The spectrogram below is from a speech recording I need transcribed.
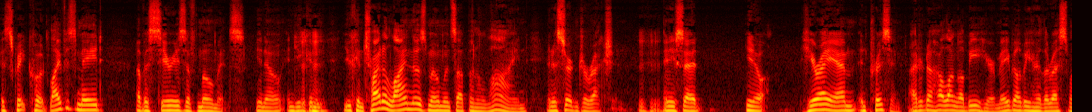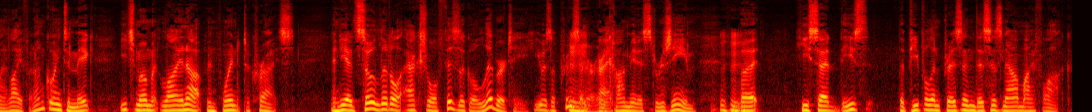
this great quote: "Life is made of a series of moments." You know, and you mm-hmm. can you can try to line those moments up in a line in a certain direction. Mm-hmm. And he said, you know, here I am in prison. I don't know how long I'll be here. Maybe I'll be here the rest of my life, and I'm going to make each moment line up and point it to Christ. And he had so little actual physical liberty. He was a prisoner right. in a communist regime, Mhm. but he said these the people in prison this is now my flock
